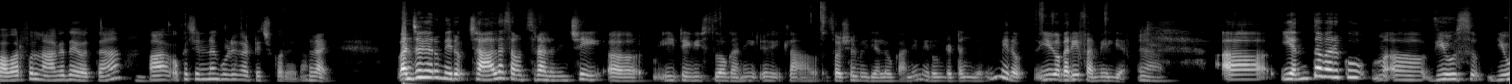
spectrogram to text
పవర్ఫుల్ నాగదేవత ఒక చిన్న గుడి కట్టించుకోలేదా? రైట్. వంజ గారు మీరు చాలా సంవత్సరాల నుంచి ఈ టీవీస్లో కానీ ఇట్లా సోషల్ మీడియాలో కానీ మీరు ఉండటం జరిగింది. మీరు యూ వెరీ ఫెమిలియర్. ఎంతవరకు వ్యూస్ వ్యూ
